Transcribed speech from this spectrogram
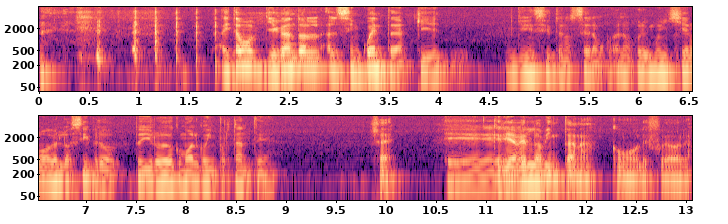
Ahí estamos llegando al, al 50, que yo insisto, no sé, a lo, mejor, a lo mejor es muy ingenuo verlo así, pero, pero yo lo veo como algo importante. Sí. Eh, Quería ver la ventana, cómo le fue ahora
